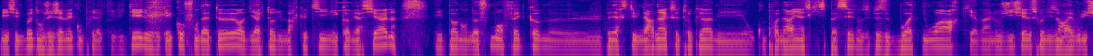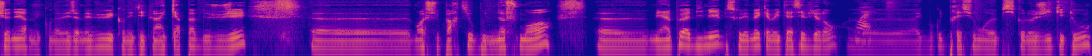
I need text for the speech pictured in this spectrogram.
mais c'est une boîte dont j'ai jamais compris l'activité, dont j'étais cofondateur, directeur du marketing et commercial, et pendant neuf mois en fait, comme euh, je pas dire que c'était une arnaque ce truc-là, mais on comprenait rien à ce qui se passait dans une espèce de boîte noire qui avait un logiciel soi-disant révolutionnaire, mais qu'on n'avait jamais vu et qu'on était incapable de juger. Euh, moi, je suis parti au bout de neuf mois, euh, mais un peu abîmé parce que les mecs avaient été assez violents, euh, avec beaucoup de pression euh, psychologique et tout.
